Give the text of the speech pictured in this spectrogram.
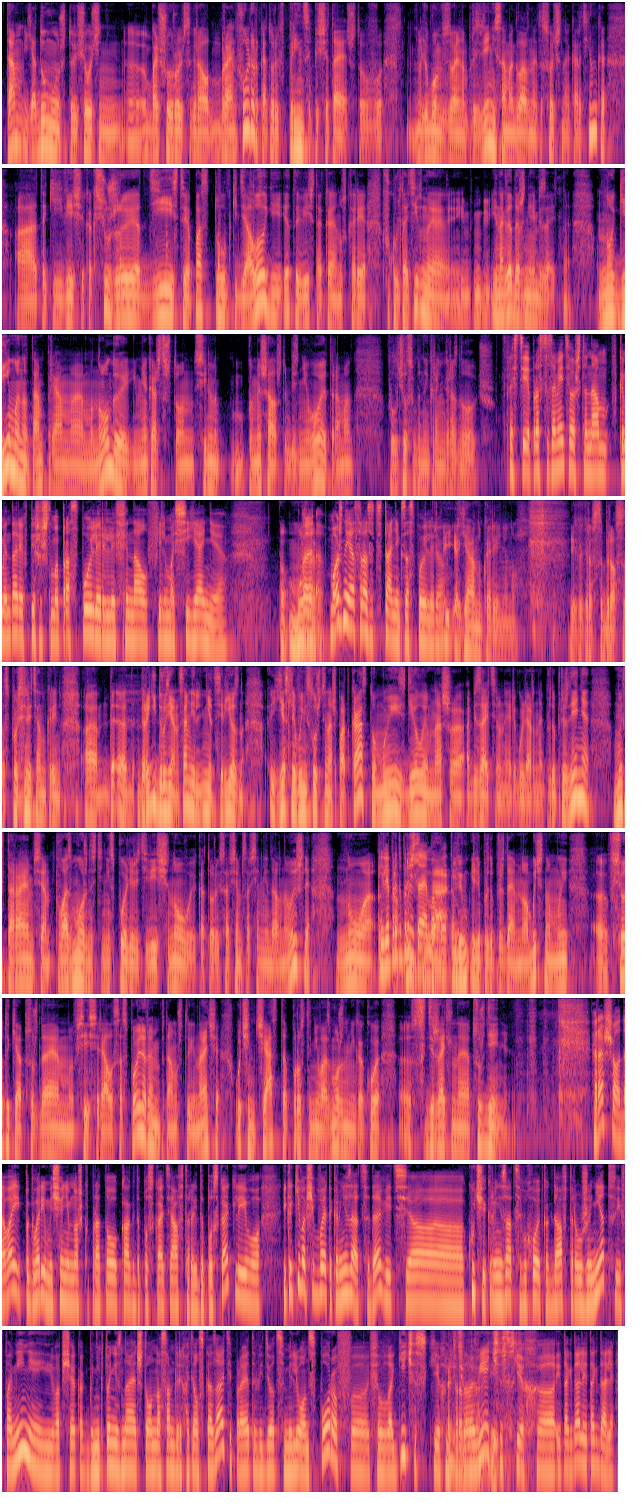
Там, я думаю, что еще очень э, большую роль сыграл Брайан Фуллер, который, в принципе, считает, что в любом визуальном произведении самое главное – это сочная картинка, а такие вещи, как сюжет, действия, поступки, диалоги – это вещь такая, ну, скорее факультативная, иногда даже не обязательная. Но Геймана там прям много, и мне кажется, что он сильно помешал, что без него этот роман получился бы на экране гораздо лучше. Прости, я просто заметила, что нам в комментариях пишут, что мы проспойлерили финал фильма «Сияние». Можно, Можно я сразу «Титаник» заспойлерю? Я Анну Каренину. Я как раз собирался заспойлерить Анну Каренину. А, э, дорогие друзья, на самом деле, нет, серьезно. Если вы не слушаете наш подкаст, то мы сделаем наше обязательное регулярное предупреждение. Мы стараемся по возможности не спойлерить вещи новые, которые совсем-совсем недавно вышли, но... Или предупреждаем обычно, об этом. Или, или предупреждаем, но обычно мы э, все-таки обсуждаем все сериалы со спойлерами, потому что иначе очень часто просто невозможно никакое э, содержательное обсуждение. Хорошо, давай поговорим еще немножко про то, как допускать автора и допускать ли его, и какие вообще бывают экранизации, да, ведь э, куча экранизаций выходит, когда автора уже нет и в помине, и вообще как бы никто не знает, что он на самом деле хотел сказать, и про это ведется миллион споров э, филологических, литературоведческих э, и так далее, и так далее.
